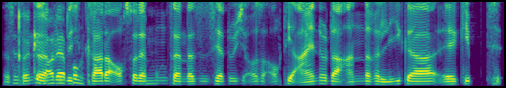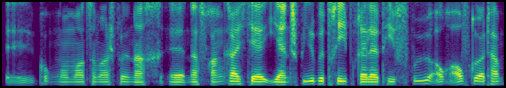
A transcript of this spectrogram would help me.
Das, das könnte genau natürlich gerade auch so der mhm. Punkt sein, dass es ja durchaus auch die eine oder andere Liga äh, gibt. Äh, gucken wir mal zum Beispiel nach, äh, nach Frankreich, die ihren Spielbetrieb relativ früh auch aufgehört haben.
